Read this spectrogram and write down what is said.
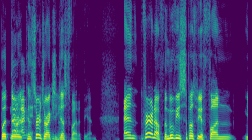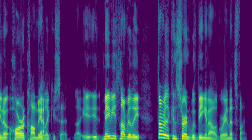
But No, their mean- concerns are actually Mhm. justified at the end. And fair enough. The movie is supposed to be a fun, you know, horror comedy, Yeah. like you said. Uh, it, it, maybe it's not really, it's not really concerned with being an allegory, and that's fine.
